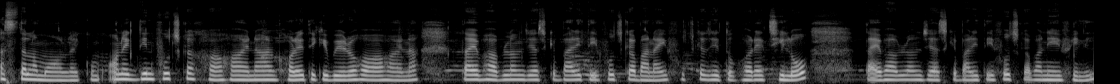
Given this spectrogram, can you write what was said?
আসসালামু আলাইকুম। অনেক দিন ফুচকা খাওয়া হয় না, আর ঘরে থেকে বেরো হওয়া হয় না। তাই ভাবলাম যে আজকে বাড়িতেই ফুচকা বানাই। ফুচকা যেহেতু ঘরে ছিল, তাই ভাবলাম যে আজকে বাড়িতেই ফুচকা বানিয়ে ফেলি।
